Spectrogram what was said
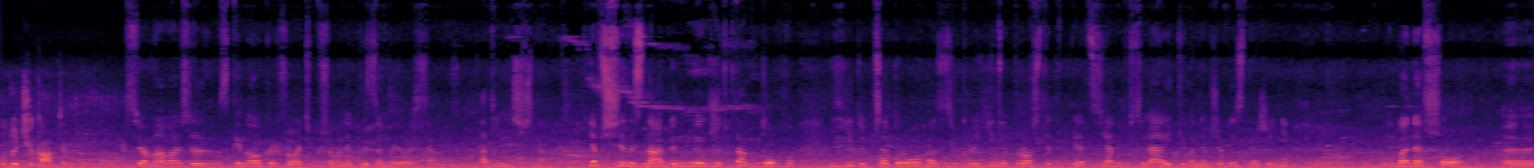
буду чекати. Все, мама вже скинула кружочок, що вони приземлилися. Отлично. Я взагалі не знаю, блін, вони вже так довго їдуть. Ця дорога з України просто піпець. Я не представляю, які вони вже виснажені. У мене що? Е,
